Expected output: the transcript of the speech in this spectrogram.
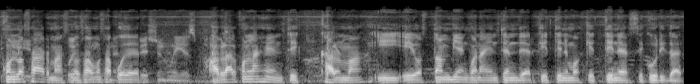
con las armas nos vamos a poder hablar con la gente, calma, y ellos también van a entender que tenemos que tener seguridad.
